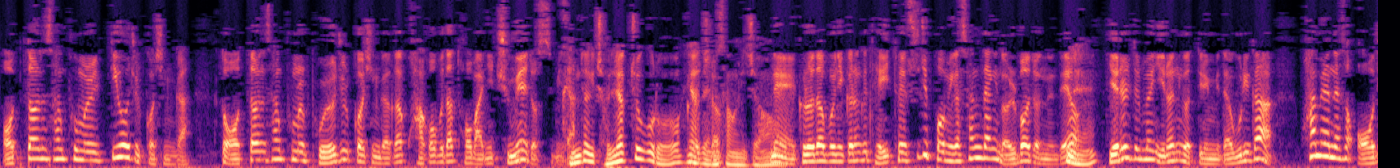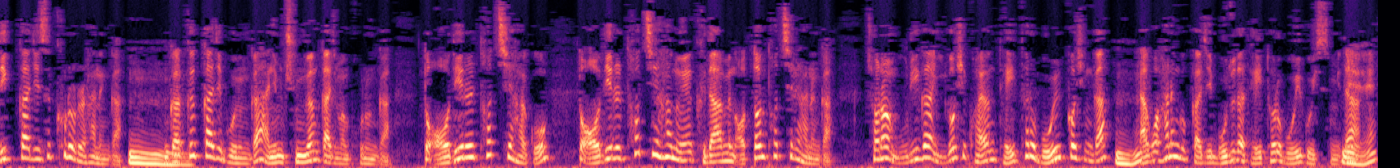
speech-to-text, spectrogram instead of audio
어떤 상품을 띄워줄 것인가, 또 어떤 상품을 보여줄 것인가가 과거보다 더 많이 중요해졌습니다. 굉장히 전략적으로 해야 되는 그렇죠. 상황이죠. 네, 그러다 보니까는 그 데이터의 수집 범위가 상당히 넓어졌는데요. 네. 예를 들면 이런 것들입니다. 우리가 화면에서 어디까지 스크롤을 하는가, 음. 그러니까 끝까지 보는가, 아니면 중간까지만 보는가, 또 어디를 터치하고, 또 어디를 터치한 후에 그 다음엔 어떤 터치를 하는가. 처럼 우리가 이것이 과연 데이터로 모일 것인가? 음. 라고 하는 것까지 모두 다 데이터로 모이고 있습니다. 예.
